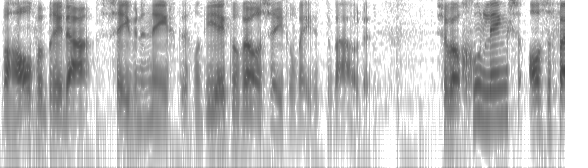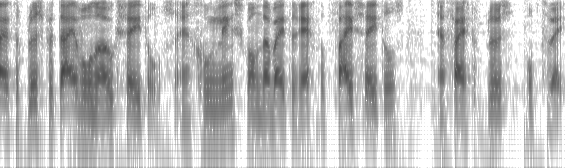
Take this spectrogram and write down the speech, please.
behalve Breda 97, want die heeft nog wel een zetel weten te behouden. Zowel GroenLinks als de 50PLUS partij wonnen ook zetels en GroenLinks kwam daarbij terecht op 5 zetels en 50PLUS op 2.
